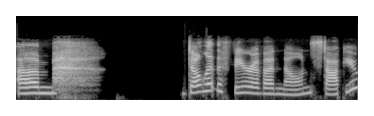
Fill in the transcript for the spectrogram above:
Um, don't let the fear of unknown stop you.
